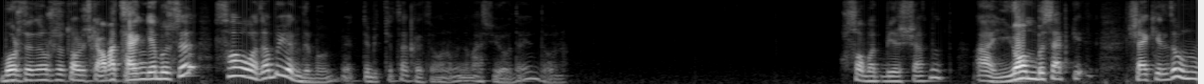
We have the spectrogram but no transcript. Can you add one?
borsadan ruxsat olishga. Ammo tanga bo'lsa sovg'ada bu endi bu. Bitta bitta taqadi uni nimasi yo'qda endi uni. Hisobot berish shartmi a yon bo'lsa shaklda uni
